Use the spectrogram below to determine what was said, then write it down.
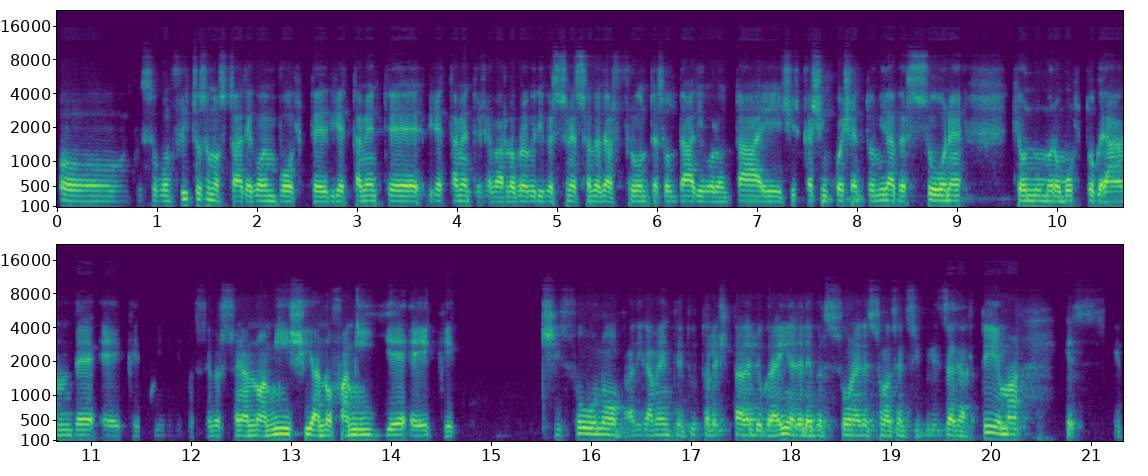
oh, in questo conflitto sono state coinvolte direttamente, direttamente, cioè parlo proprio di persone che sono andate al fronte, soldati, volontari, circa 500.000 persone, che è un numero molto grande e che quindi queste persone hanno amici, hanno famiglie e che ci sono praticamente in tutte le città dell'Ucraina delle persone che sono sensibilizzate al tema, che, che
